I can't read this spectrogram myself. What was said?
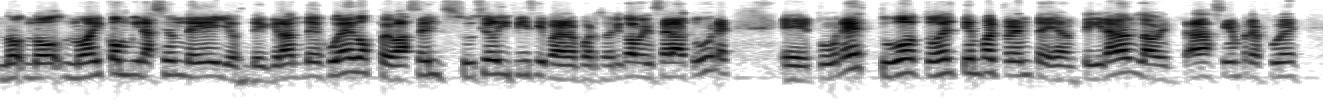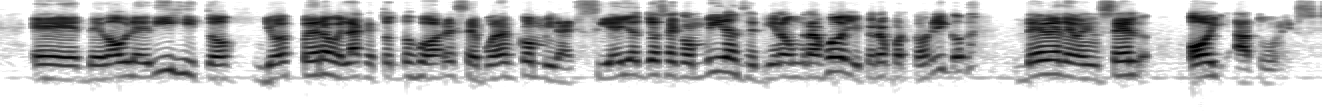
no, no, no hay combinación de ellos de grandes juegos, pues va a ser sucio difícil para Puerto Rico vencer a Túnez. Eh, Túnez tuvo todo el tiempo al frente ante Irán, la ventaja siempre fue eh, de doble dígito. Yo espero ¿verdad? que estos dos jugadores se puedan combinar. Si ellos dos se combinan, se tiene un gran juego. Yo creo que Puerto Rico debe de vencer hoy a Túnez.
